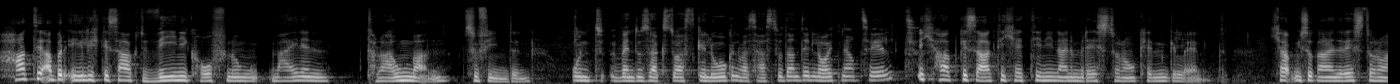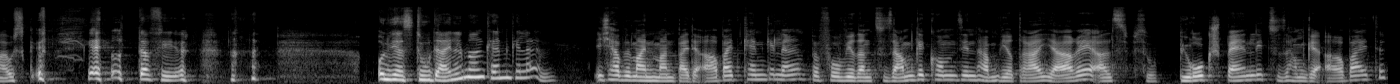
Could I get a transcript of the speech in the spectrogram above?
hatte aber ehrlich gesagt wenig Hoffnung, meinen Traummann zu finden. Und wenn du sagst, du hast gelogen, was hast du dann den Leuten erzählt? Ich habe gesagt, ich hätte ihn in einem Restaurant kennengelernt. Ich habe mir sogar ein Restaurant ausgewählt dafür. Und wie hast du deinen Mann kennengelernt? Ich habe meinen Mann bei der Arbeit kennengelernt. Bevor wir dann zusammengekommen sind, haben wir drei Jahre als so Bürogspänli zusammengearbeitet.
